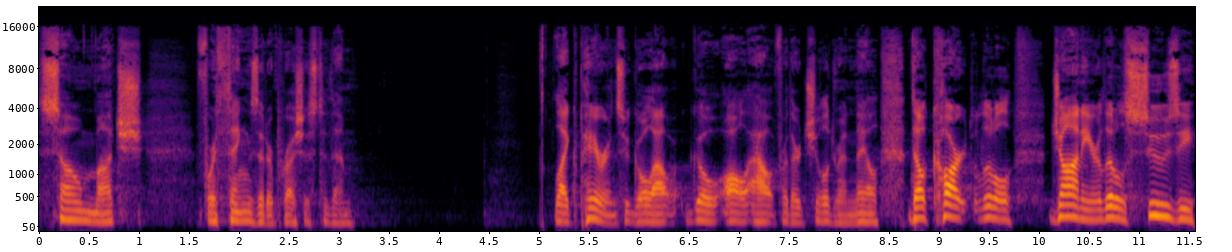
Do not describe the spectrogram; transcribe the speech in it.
so much for things that are precious to them? Like parents who go out go all out for their children. They'll they'll cart little johnny or little susie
